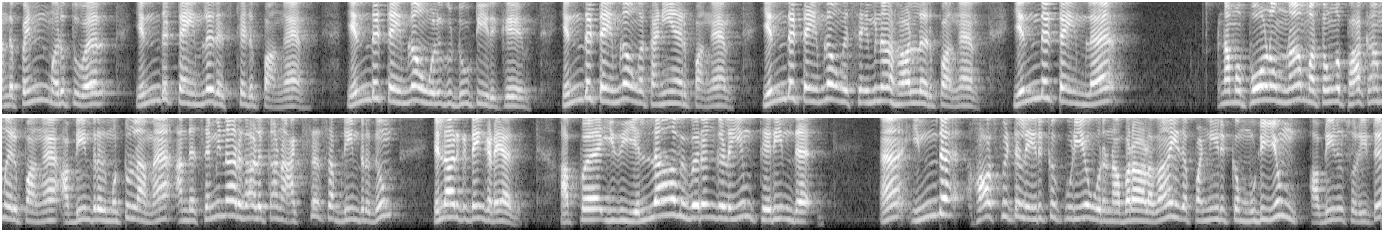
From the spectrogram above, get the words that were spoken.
அந்த பெண் மருத்துவர் எந்த டைமில் ரெஸ்ட் எடுப்பாங்க? எந்த டைமில் அவங்களுக்கு டியூட்டி இருக்குது எந்த டைமில் அவங்க தனியாக இருப்பாங்க? எந்த டைமில் அவங்க செமினார் ஹாலில் இருப்பாங்க? எந்த டைமில் நம்ம போனோம்னா மற்றவங்க பார்க்காம இருப்பாங்க? அப்படின்றது மட்டும் இல்லாமல் அந்த செமினார் ஹாலுக்கான அக்சஸ் அப்படின்றதும் எல்லாருக்கிட்டையும் கிடையாது. அப்போ இது எல்லா விவரங்களையும் தெரிந்த இந்த ஹாஸ்பிட்டலில் இருக்கக்கூடிய ஒரு நபரால் தான் இதை பண்ணியிருக்க முடியும் அப்படின்னு சொல்லிட்டு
